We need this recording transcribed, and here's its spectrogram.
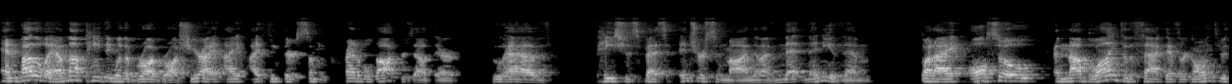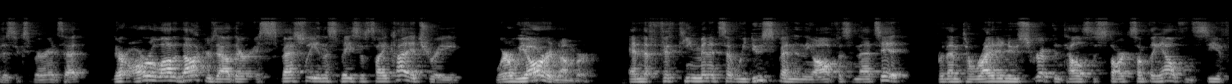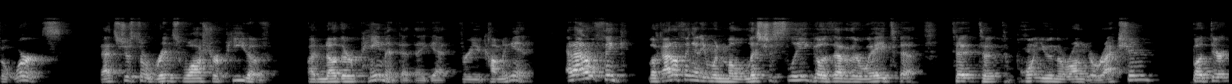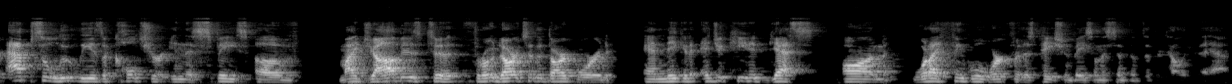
And by the way, I'm not painting with a broad brush here. I, I, I think there's some incredible doctors out there who have patients' best interests in mind, and I've met many of them. But I also am not blind to the fact that if they're going through this experience that there are a lot of doctors out there, especially in the space of psychiatry, where we are a number. And the 15 minutes that we do spend in the office and that's it, for them to write a new script and tell us to start something else and see if it works. That's just a rinse, wash, repeat of another payment that they get for you coming in. And I don't think, look, I don't think anyone maliciously goes out of their way to, to, to, to point you in the wrong direction, but there absolutely is a culture in this space of my job is to throw darts at the dartboard and make an educated guess on what I think will work for this patient based on the symptoms that they're telling me they have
